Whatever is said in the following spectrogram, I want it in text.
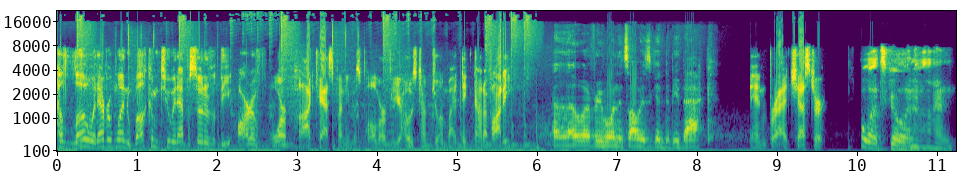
Hello, and everyone. Welcome to an episode of the Art of War podcast. My name is Paul Murphy, your host. I'm joined by Nick Nanavati. Hello, everyone. It's always good to be back. And Brad Chester. What's going on?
